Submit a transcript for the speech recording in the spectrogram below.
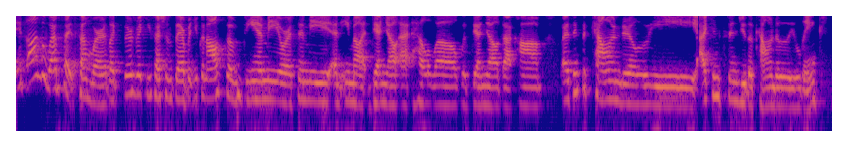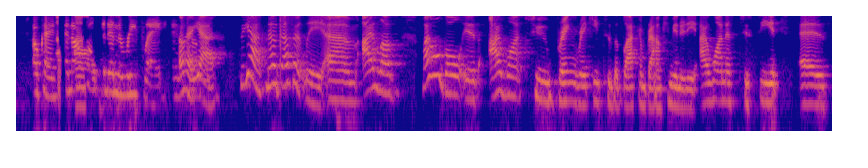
it's on the website somewhere. Like there's Reiki sessions there, but you can also DM me or send me an email at Danielle at hellowell with Danielle.com. But I think the Calendly, I can send you the Calendly link. Okay. And I'll um, post it in the replay. Okay, so, yeah. So yeah, no, definitely. Um, I love my whole goal is I want to bring Reiki to the Black and Brown community. I want us to see it as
